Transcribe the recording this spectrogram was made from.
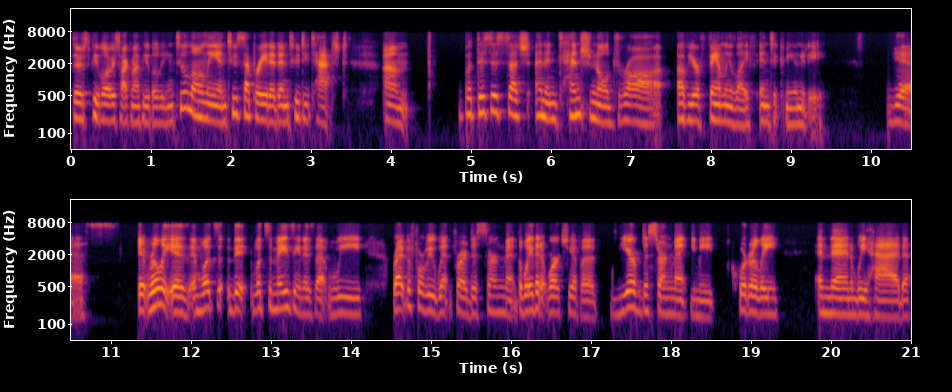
there's people always talking about people being too lonely and too separated and too detached. Um, but this is such an intentional draw of your family life into community. Yes, it really is. And what's the, what's amazing is that we right before we went for our discernment, the way that it works, you have a year of discernment, you meet quarterly, and then we had,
